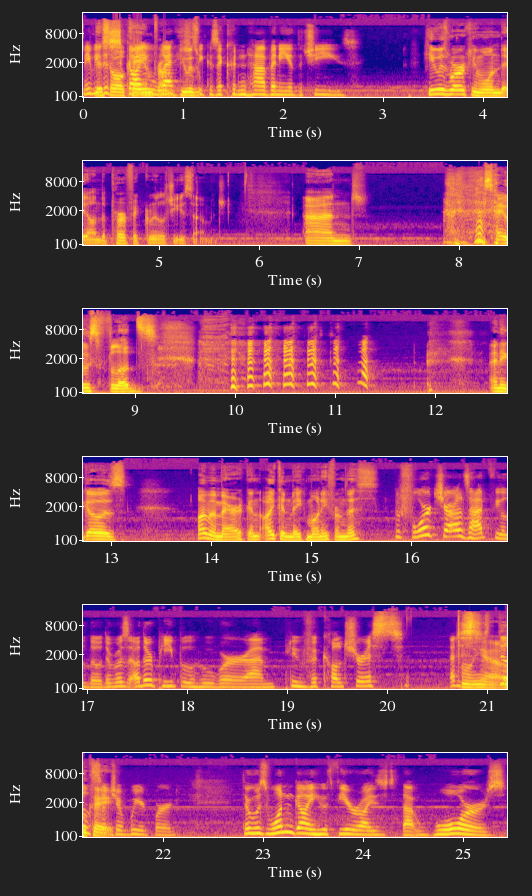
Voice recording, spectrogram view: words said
Maybe this the sky wept he was- because it couldn't have any of the cheese. he was working one day on the perfect grilled cheese sandwich, and his house floods. and he goes, "I'm American. I can make money from this." Before Charles Hatfield, though, there was other people who were um, pluviculturists. That is Oh, yeah, still okay. such a weird word. There was one guy who theorized that wars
